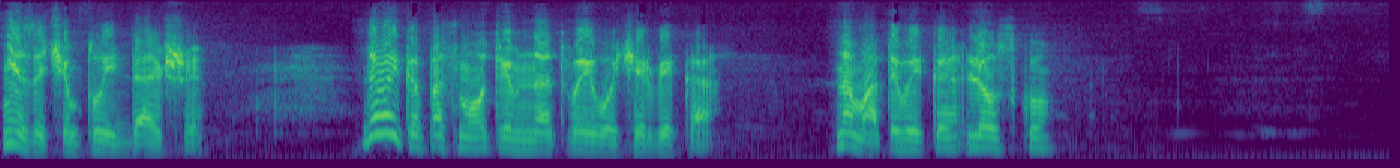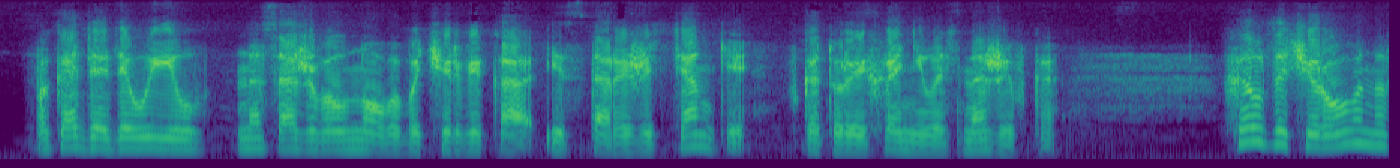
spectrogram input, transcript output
Незачем плыть дальше. Давай-ка посмотрим на твоего червяка. Наматывай-ка леску. Пока дядя Уилл насаживал нового червяка из старой жестянки, в которой хранилась наживка, Хелл зачарованно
